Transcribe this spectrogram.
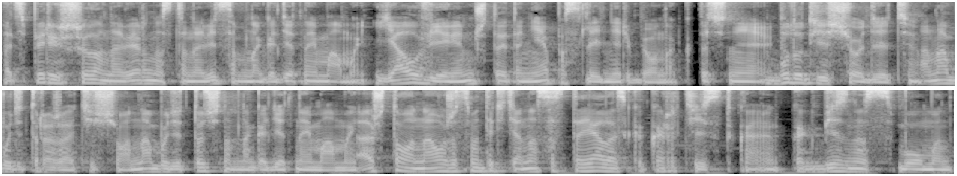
а теперь решила, наверное, становиться многодетной мамой. Я уверен, что это не последний ребенок. Точнее, будут еще дети. Она будет рожать еще. Она будет точно многодетной мамой. А что, она уже, смотрите, она состоялась как артистка, как бизнес-вумен.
